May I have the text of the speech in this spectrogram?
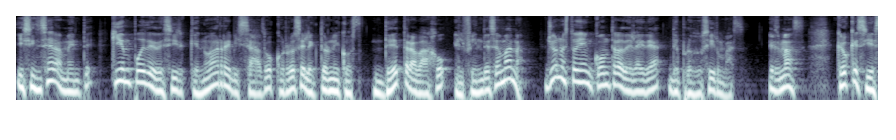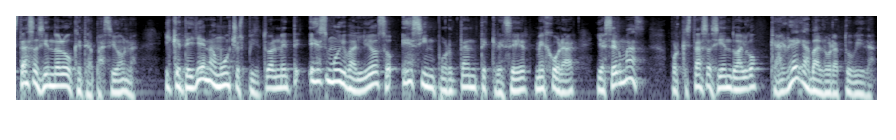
Y sinceramente, ¿quién puede decir que no ha revisado correos electrónicos de trabajo el fin de semana? Yo no estoy en contra de la idea de producir más. Es más, creo que si estás haciendo algo que te apasiona y que te llena mucho espiritualmente, es muy valioso, es importante crecer, mejorar y hacer más porque estás haciendo algo que agrega valor a tu vida.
